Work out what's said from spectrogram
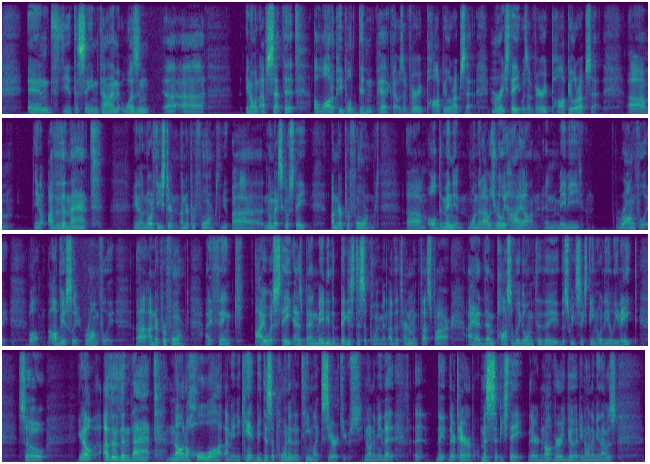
and at the same time, it wasn't, uh, uh, you know, an upset that a lot of people didn't pick. That was a very popular upset. Murray State was a very popular upset. Um, you know, other than that, you know, Northeastern underperformed. New, uh, New Mexico State underperformed. Um, Old Dominion, one that I was really high on, and maybe wrongfully, well, obviously wrongfully, uh, underperformed. I think Iowa State has been maybe the biggest disappointment of the tournament thus far. I had them possibly going to the the Sweet 16 or the Elite Eight. So you know, other than that, not a whole lot. I mean, you can't be disappointed at a team like Syracuse. You know what I mean? That uh, they they're terrible. Mississippi State, they're not very good. You know what I mean? That was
